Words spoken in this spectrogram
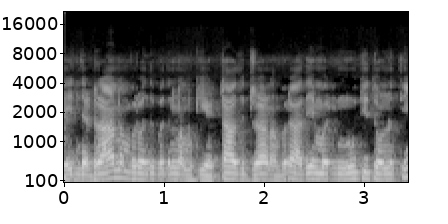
இந்த ட்ரா நம்பர் வந்து பார்த்திங்கன்னா நமக்கு எட்டாவது ட்ரா நம்பர் அதே மாதிரி நூற்றி தொண்ணூற்றி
